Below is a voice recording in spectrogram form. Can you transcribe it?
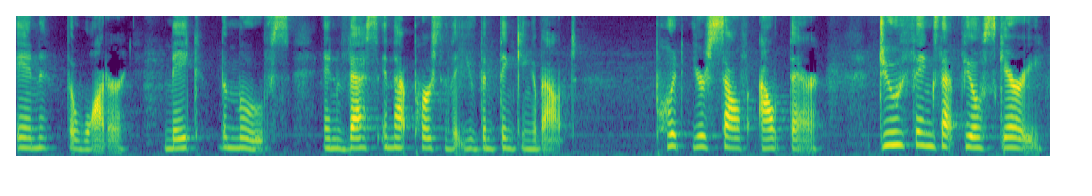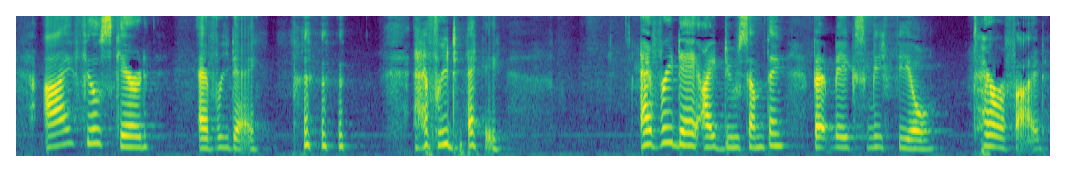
in the water Make the moves. Invest in that person that you've been thinking about. Put yourself out there. Do things that feel scary. I feel scared every day. every day. Every day I do something that makes me feel terrified.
